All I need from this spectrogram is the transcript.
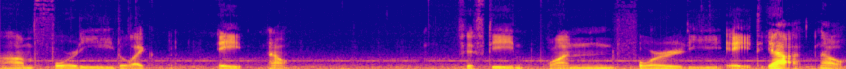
um, forty to like eight, no, 51, 48. Yeah, no,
